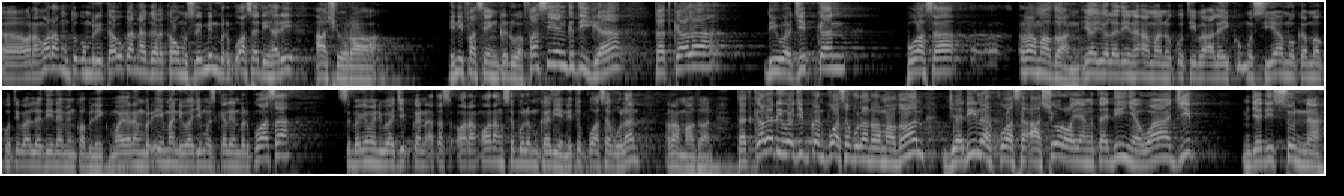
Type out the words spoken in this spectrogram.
uh, orang-orang untuk memberitahukan agar kaum muslimin berpuasa di hari Ashura. Ini fase yang kedua. Fase yang ketiga, tatkala diwajibkan puasa uh, Ramadan. Ya ayyuhalladzina amanu kutiba alaikumus syiamu kama kutiba alladzina min qablikum. Wahai orang beriman diwajibkan sekalian berpuasa sebagaimana diwajibkan atas orang-orang sebelum kalian itu puasa bulan Ramadan. Tatkala diwajibkan puasa bulan Ramadan, jadilah puasa Ashura yang tadinya wajib menjadi sunnah.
